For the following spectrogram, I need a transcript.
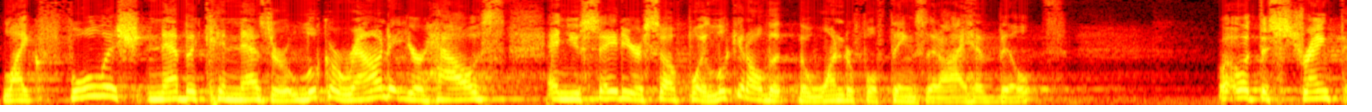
like foolish Nebuchadnezzar, look around at your house and you say to yourself, boy, look at all the, the wonderful things that I have built. What the strength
